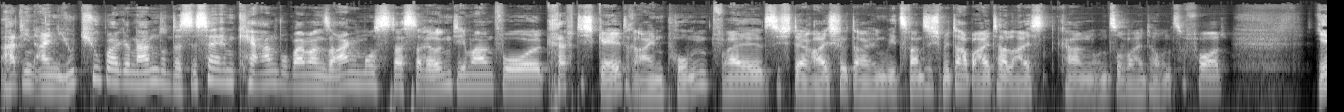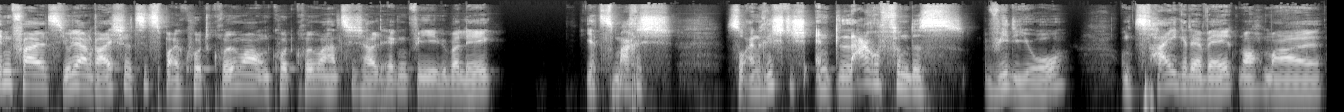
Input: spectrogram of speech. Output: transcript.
hat ihn einen YouTuber genannt und das ist er im Kern, wobei man sagen muss, dass da irgendjemand wohl kräftig Geld reinpumpt, weil sich der Reichelt da irgendwie 20 Mitarbeiter leisten kann und so weiter und so fort. Jedenfalls, Julian Reichelt sitzt bei Kurt Krömer und Kurt Krömer hat sich halt irgendwie überlegt, jetzt mache ich so ein richtig entlarvendes Video und zeige der Welt nochmal,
